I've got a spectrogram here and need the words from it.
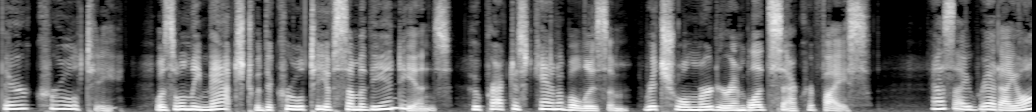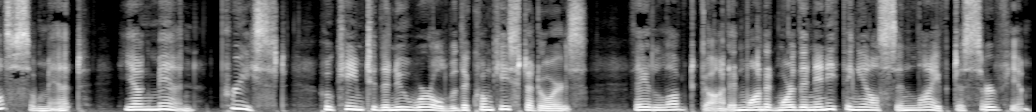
Their cruelty was only matched with the cruelty of some of the Indians, who practiced cannibalism, ritual murder, and blood sacrifice. As I read, I also met young men, priests, who came to the New World with the conquistadors. They loved God and wanted more than anything else in life to serve Him.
